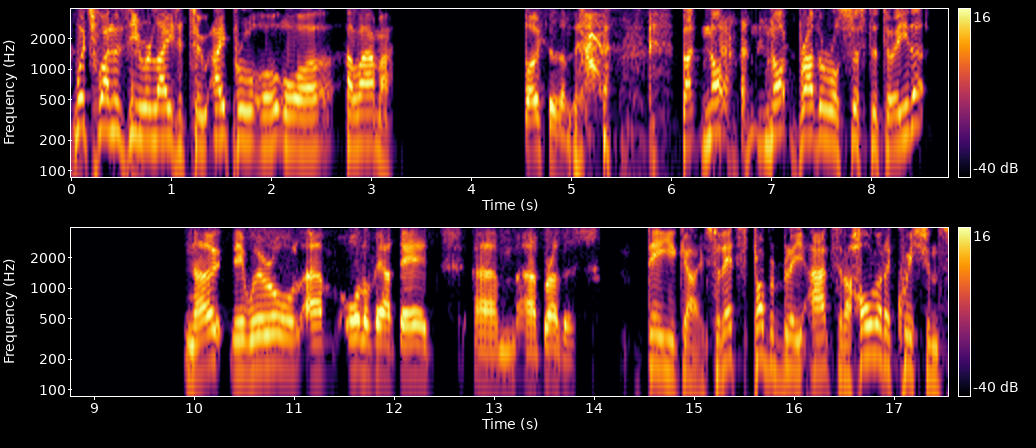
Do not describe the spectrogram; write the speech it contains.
which one is he related to, April or, or Alama? Both of them. but not not brother or sister to either. No, they were all um, all of our dad's um, uh, brothers. There you go. So that's probably answered a whole lot of questions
